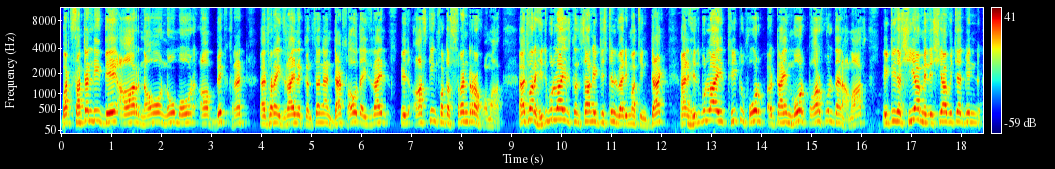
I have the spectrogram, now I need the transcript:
But certainly, they are now no more a big threat as far as Israel is concerned, and that's how the Israel is asking for the surrender of Hamas. As far as Hezbollah is concerned, it is still very much intact, and Hezbollah is three to four uh, times more powerful than Hamas. It is a Shia militia which has been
